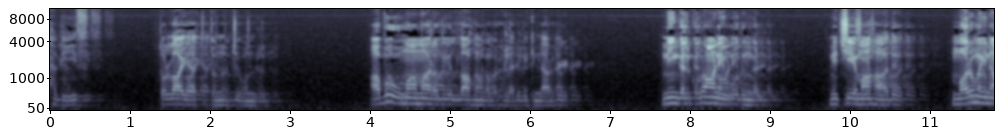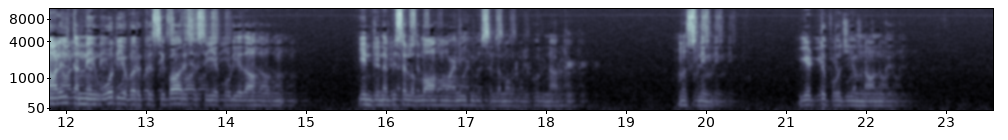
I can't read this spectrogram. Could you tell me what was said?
ஹதீஸ் தொள்ளாயிரத்தி தொன்னூற்றி ஒன்று. அபு உமாமா ரதி அல்லாஹும் அவர்கள் அறிவிக்கின்றார்கள் நீங்கள் குரானை ஓதுங்கள். நிச்சயமாக அது மறுமை நாளில் தன்னை ஓதியவருக்கு சிபாரிசு செய்யக்கூடியதாக வரும் என்று நபி சொல்லாஹும் அலிஹி வசல்லம் அவர்கள் கூறினார்கள். முஸ்லிம் எட்டு பூஜ்ஜியம் நான்கு.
